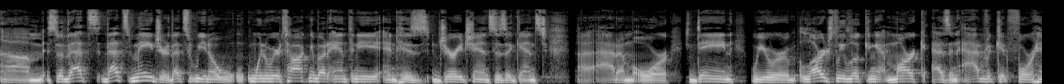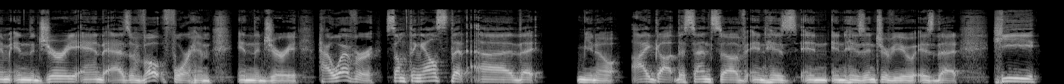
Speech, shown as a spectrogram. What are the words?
um, so that's that's major. That's you know when we were talking about Anthony and his jury chances against uh, Adam or Dane, we were largely looking at Mark as an advocate for him in the jury and as a vote for him in the jury. However, something else that uh, that you know I got the sense of in his in in his interview is that he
